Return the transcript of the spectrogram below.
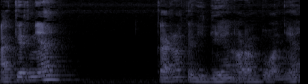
Akhirnya, karena kegigihan orang tuanya,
